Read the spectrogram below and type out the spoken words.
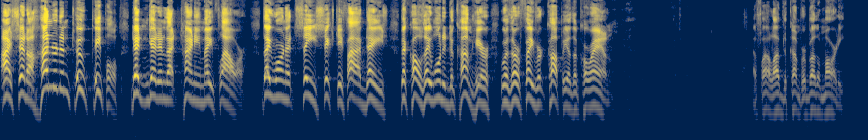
I said, 102 people didn't get in that tiny Mayflower. They weren't at sea 65 days because they wanted to come here with their favorite copy of the Koran. That's why I love to come for Brother Marty.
